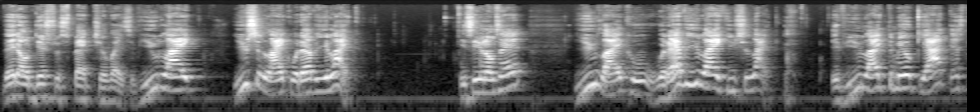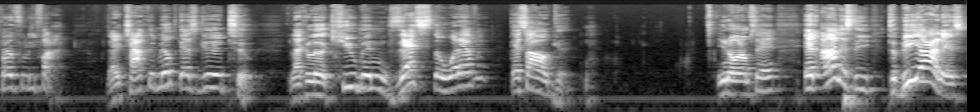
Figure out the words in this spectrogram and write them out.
they don't disrespect your race. If you like, you should like whatever you like. You see what I'm saying? You like who, whatever you like, you should like. If you like the milk yacht, that's perfectly fine. Like chocolate milk, that's good too. Like a little Cuban zest or whatever, that's all good. You know what I'm saying? And honestly, to be honest,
